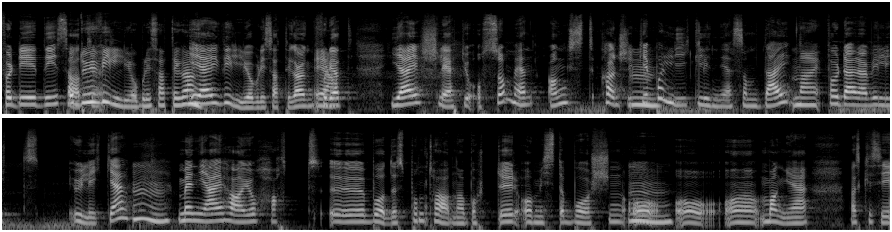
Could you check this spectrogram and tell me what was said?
Fordi de sa Og du ville jo bli satt i gang. Jeg ville jo bli satt i gang. Fordi Ja. at jeg slet jo også med en angst. Kanskje ikke på lik linje som deg, Mm. Nei. Mm. for der er vi litt ulike. Men jeg har jo hatt øh, både spontanaborter og mist abortion Mm. og, og, og mange hva skal jeg si,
